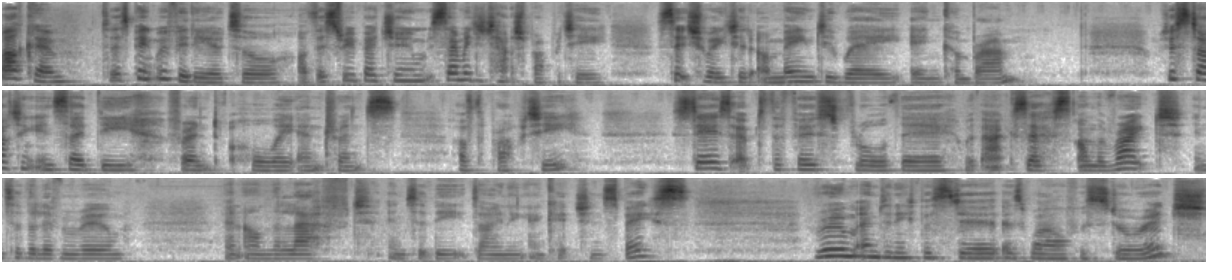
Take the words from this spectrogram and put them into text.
Welcome to this Pinkmove video tour of this three bedroom semi-detached property situated on Maendy Way in Cwmbran. We're just starting inside the front hallway entrance of the property. Stairs up to the first floor there with access on the right into the living room and on the left into the dining and kitchen space. Room underneath the stair as well for storage.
